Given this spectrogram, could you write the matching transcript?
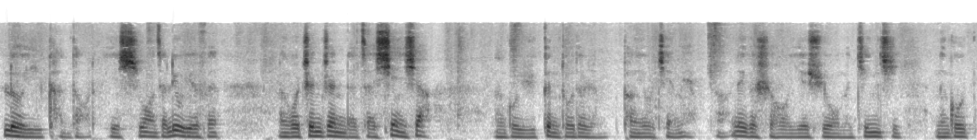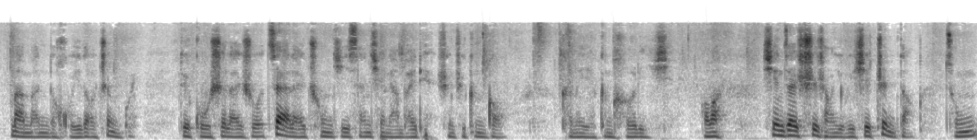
乐意看到的。也希望在六月份能够真正的在线下能够与更多的人朋友见面啊，那个时候也许我们经济能够慢慢的回到正轨。对股市来说，再来冲击三千两百点甚至更高，可能也更合理一些，好吧？现在市场有一些震荡，从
